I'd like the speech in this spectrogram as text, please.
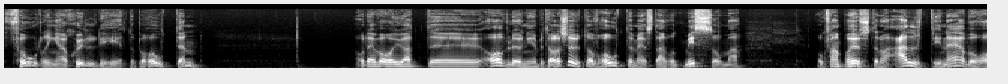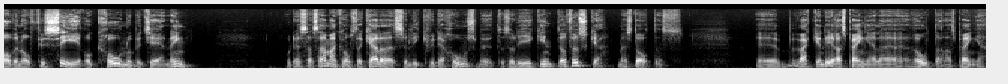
fordringar och skyldigheter på roten. Och det var ju att eh, avlöningen betalas ut av rotemästaren runt midsommar. Och fram på hösten har alltid närvaro av en officer och kronobetjäning. Och dessa sammankomster kallades likvidationsmöte så det gick inte att fuska med statens, eh, varken deras pengar eller rotarnas pengar.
